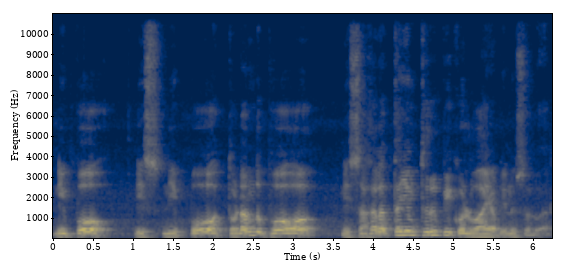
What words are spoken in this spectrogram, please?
நீ போ நீ நீ போ தொடர்ந்து போ நீ சகலத்தையும் திருப்பிக் கொள்வாய் அப்படின்னு சொல்லுவார்.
